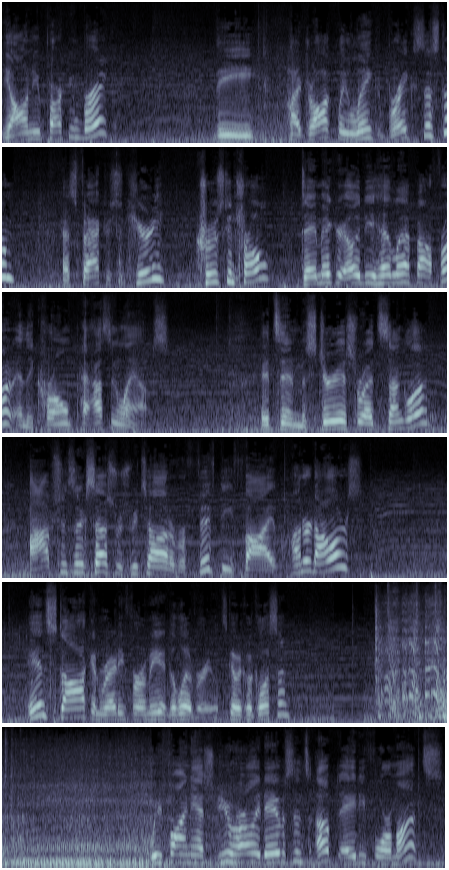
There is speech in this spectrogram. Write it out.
the all-new parking brake, the hydraulically linked brake system, has factory security, cruise control, daymaker LED headlamp out front, and the chrome passing lamps. It's in mysterious red sun glow. Options and accessories retail at over $5,500 in stock and ready for immediate delivery. Let's give a quick listen. We finance new Harley Davidsons up to 84 months.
